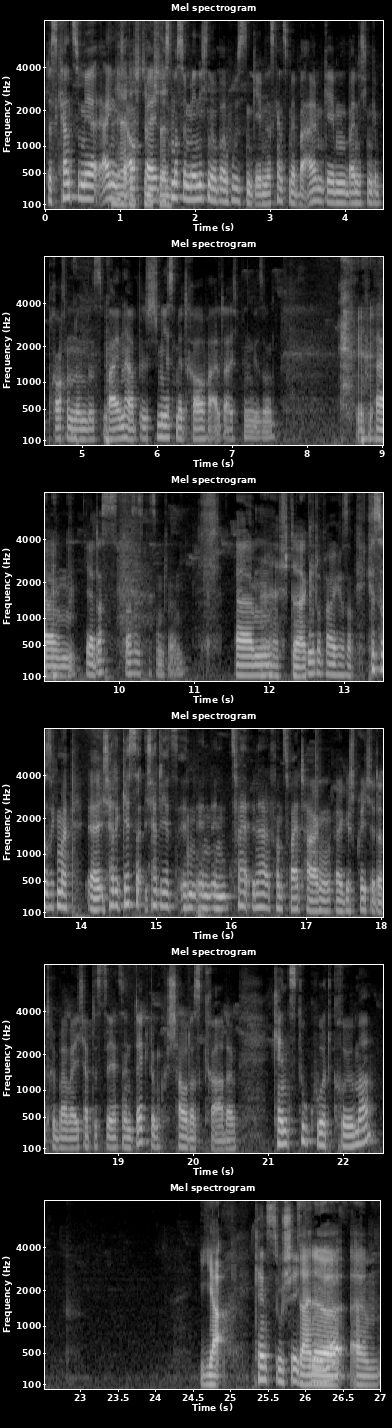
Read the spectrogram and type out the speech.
das kannst du mir eigentlich auch bei, das musst du mir nicht nur bei Husten geben, das kannst du mir bei allem geben, wenn ich ein gebrochenes Bein habe, schmier's mir drauf, Alter, ich bin gesund. ähm, ja, das, das ist gesund werden. Ähm, Ja, stark. Gute Frage, Christoph. Christoph, sag mal, äh, ich hatte gestern, ich hatte jetzt in, in, in zwei, innerhalb von zwei Tagen äh, Gespräche darüber, weil ich habe das jetzt entdeckt und schaue das gerade. Kennst du Kurt Krömer? Ja, Kennst du Schick seine, Krömer? ähm,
